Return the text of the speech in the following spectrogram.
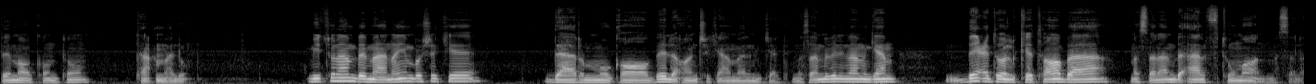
به ما کنتم تعملون. می‌تونم به معنای این باشه که در مقابل آنچه که عمل می‌کردید. مثلا ببینید من میگم بعت الکتاب مثلا به الف تومان مثلا.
